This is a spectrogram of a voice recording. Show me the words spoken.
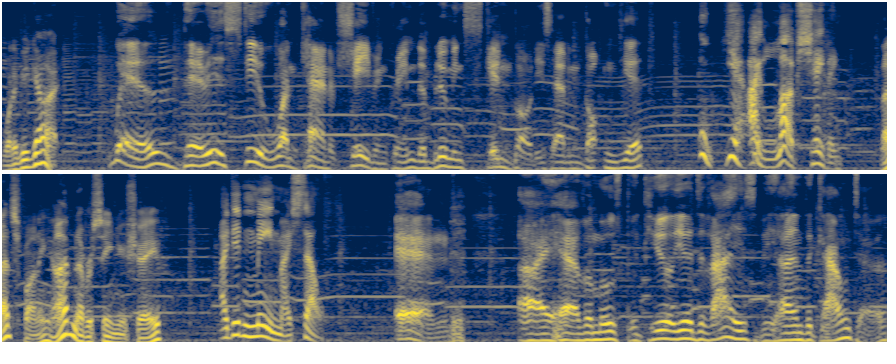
What have you got? Well, there is still one can of shaving cream the blooming skin bodies haven't gotten yet. Oh, yeah, I love shaving. That's funny. I've never seen you shave. I didn't mean myself. And I have a most peculiar device behind the counter.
